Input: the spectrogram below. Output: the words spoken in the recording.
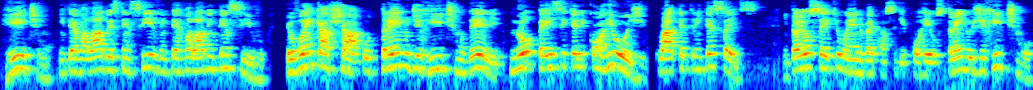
ritmo, intervalado extensivo, intervalado intensivo. Eu vou encaixar o treino de ritmo dele no pace que ele corre hoje, 4,36. Então eu sei que o Enio vai conseguir correr os treinos de ritmo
